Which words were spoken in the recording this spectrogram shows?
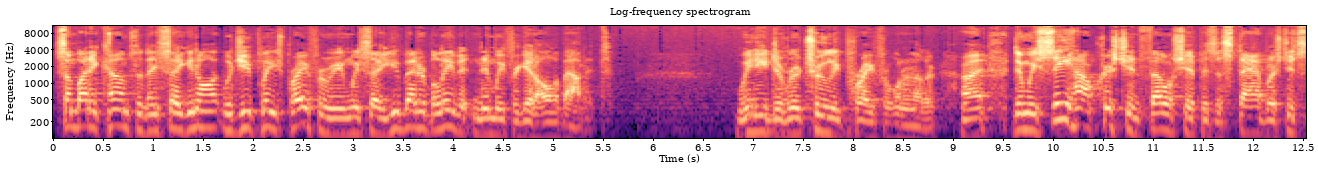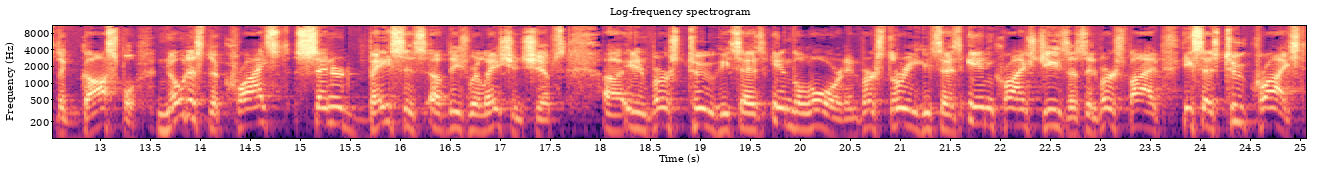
somebody comes and they say, you know what, would you please pray for me? And we say, you better believe it. And then we forget all about it. We need to re- truly pray for one another. All right. Then we see how Christian fellowship is established. It's the gospel. Notice the Christ-centered basis of these relationships. Uh, in verse two, he says, "In the Lord." In verse three, he says, "In Christ Jesus." In verse five, he says, "To Christ."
